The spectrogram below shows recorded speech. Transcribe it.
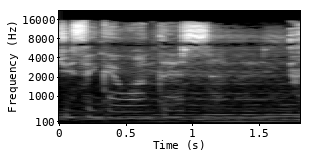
Do you think I want this?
